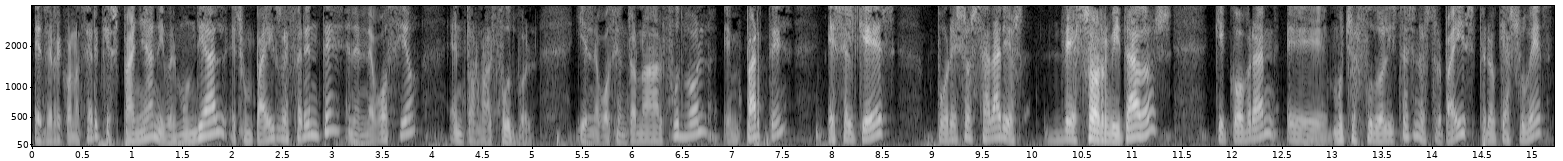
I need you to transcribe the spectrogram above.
he de reconocer que España a nivel mundial es un país referente en el negocio en torno al fútbol. Y el negocio en torno al fútbol, en parte, es el que es por esos salarios desorbitados que cobran eh, muchos futbolistas en nuestro país, pero que a su vez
